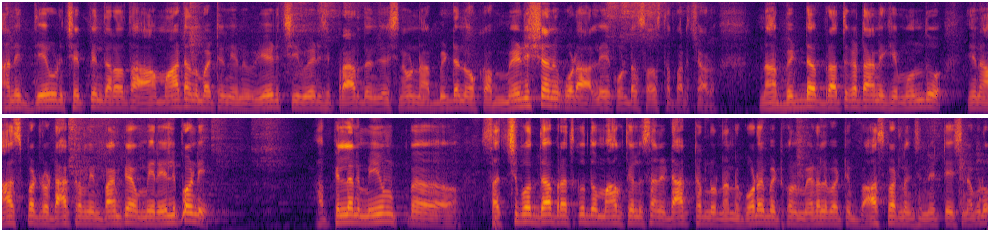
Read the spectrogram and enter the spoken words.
అని దేవుడు చెప్పిన తర్వాత ఆ మాటను బట్టి నేను వేడిచి వేడిచి ప్రార్థన చేసినప్పుడు నా బిడ్డను ఒక మెడిషన్ కూడా లేకుండా స్వస్థపరిచాడు. నా బిడ్డ బ్రతకటానికి ముందు నేను హాస్పిటల్లో డాక్టర్ నేను పంపాము మీరు వెళ్ళిపోండి. ఆ పిల్లని మేము చచ్చిపోద్దా బ్రతుకుద్దో మాకు తెలుసు అని డాక్టర్లు నన్ను గొడవ పెట్టుకొని మెడలు పెట్టి హాస్పిటల్ నుంచి నెట్టేసినప్పుడు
